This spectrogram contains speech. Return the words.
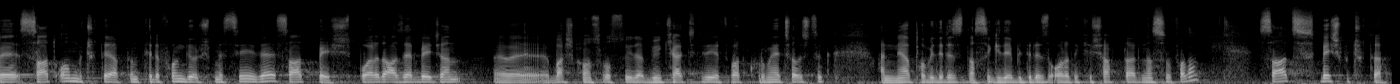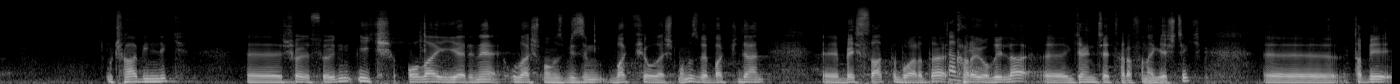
Ve saat 10.30'da yaptığım telefon görüşmesi de saat 5. Bu arada Azerbaycan e, Başkonsolosluğu'yla, Büyükelçiliğiyle irtibat kurmaya çalıştık. Hani ne yapabiliriz, nasıl gidebiliriz, oradaki şartlar nasıl falan. Saat 5.30'da uçağa bindik. Ee, şöyle söyleyeyim, ilk olay yerine ulaşmamız, bizim Bakü'ye ulaşmamız ve Bakü'den 5 saatte bu arada Tabii. karayoluyla e, Gence tarafına geçtik. Ee, tabii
